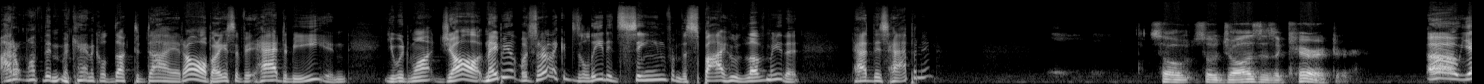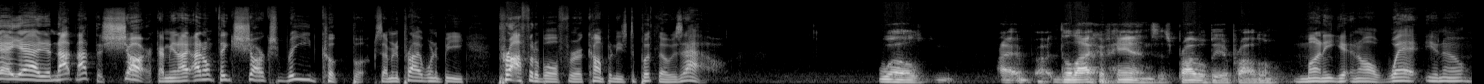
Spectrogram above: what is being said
I don't want the mechanical duck to die at all, but I guess if it had to be eaten, you would want Jaws. Maybe was there like a deleted scene from The Spy Who Loved Me that had this happening? So, so Jaws is a character. Oh yeah, yeah, yeah. Not not the shark. I mean, I, I don't think sharks read cookbooks. I mean, it probably wouldn't be profitable for companies to put those out. Well, I, the lack of hands is probably a problem. Money getting all wet, you know.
